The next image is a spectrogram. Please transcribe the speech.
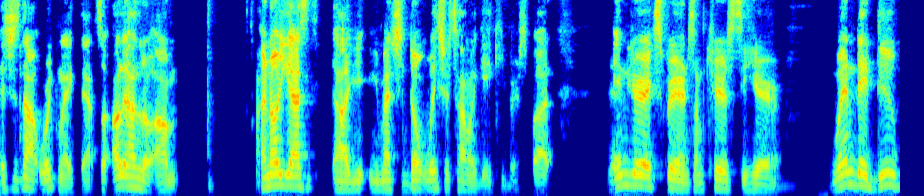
it's just not working like that. So alejandro um i know you guys uh, you, you mentioned don't waste your time on gatekeepers. But in your experience i'm curious to hear when they do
